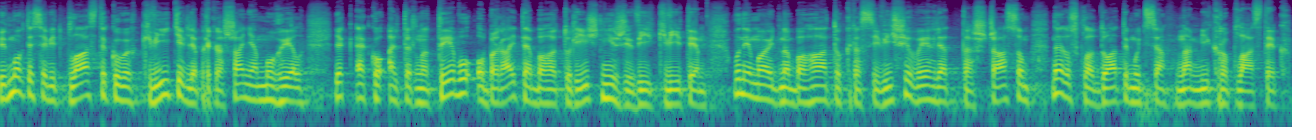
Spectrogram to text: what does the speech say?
Відмовтеся від пластикових квітів для прикрашання могил. Як екоальтернативу обирайте багаторічні живі квіти. Вони мають набагато красивіший вигляд та з часом не розкладатимуться на мікропластик.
